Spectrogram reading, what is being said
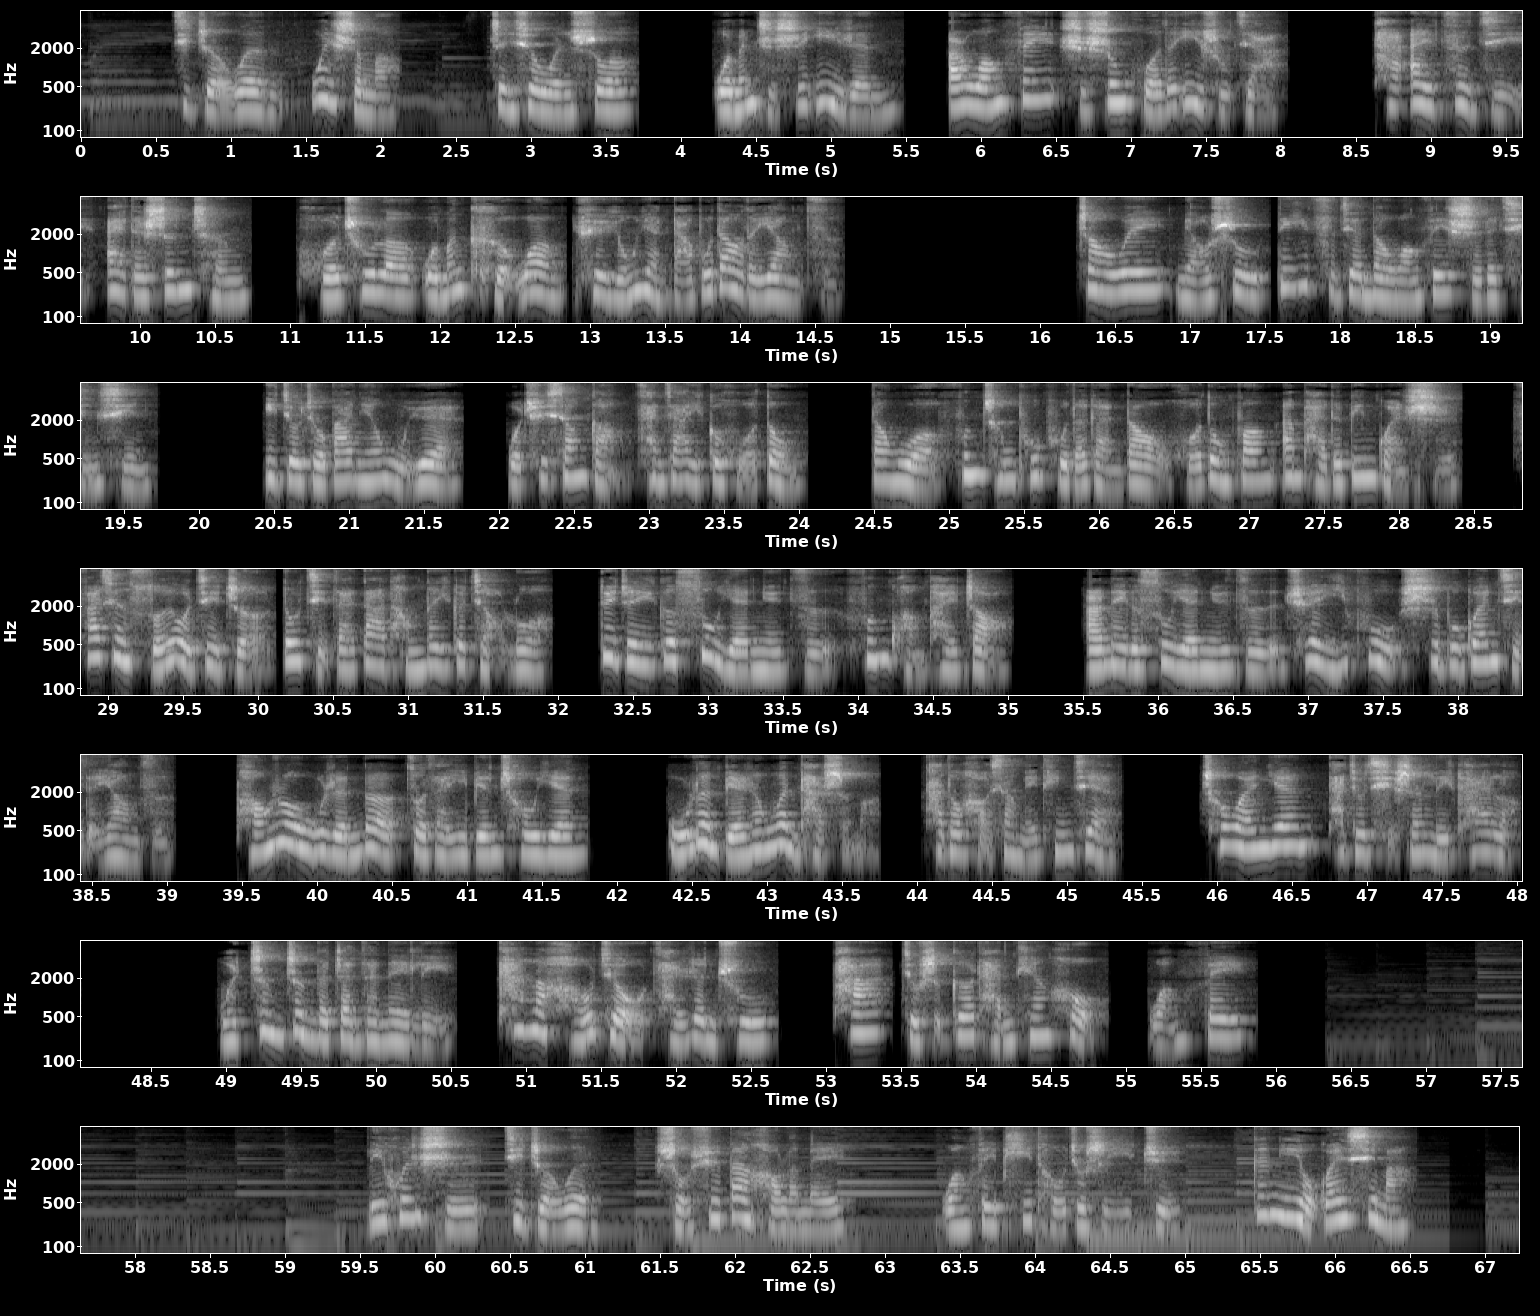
记者问：“为什么？”郑秀文说：“我们只是艺人，而王菲是生活的艺术家。她爱自己，爱得深沉，活出了我们渴望却永远达不到的样子。”赵薇描述第一次见到王菲时的情形：一九九八年五月，我去香港参加一个活动。当我风尘仆仆地赶到活动方安排的宾馆时，发现所有记者都挤在大堂的一个角落，对着一个素颜女子疯狂拍照，而那个素颜女子却一副事不关己的样子，旁若无人地坐在一边抽烟。无论别人问她什么，她都好像没听见。抽完烟，她就起身离开了。我怔怔地站在那里，看了好久，才认出。她就是歌坛天后王菲。离婚时，记者问：“手续办好了没？”王菲劈头就是一句：“跟你有关系吗？”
